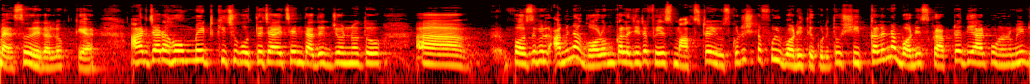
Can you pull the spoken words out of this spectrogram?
ব্যাস, হয়ে গেল কেয়ার আর যারা হোমমেড কিছু করতে চাইছেন, তাদের জন্য তো পসিবল আমি না গরমকালে যেটা ফেস মাস্কটা ইউজ করি, সেটা ফুল বডিতে করি। তো শীতকালে না বডি স্ক্রাবটা দিয়ে আর পনেরো মিনিট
